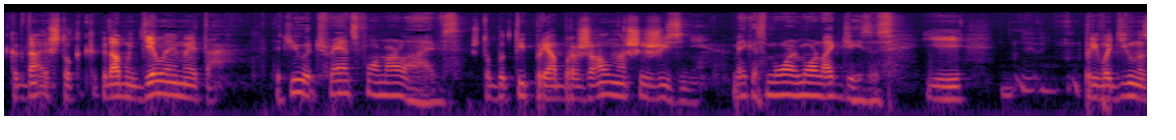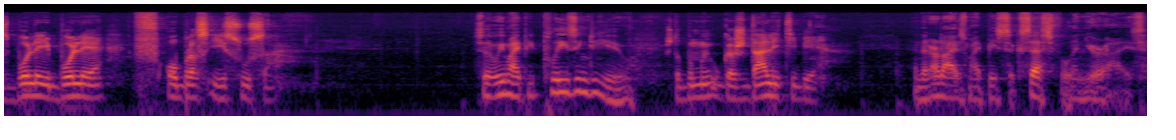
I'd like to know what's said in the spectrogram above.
когда, что когда мы делаем это, that you would transform our lives, чтобы Ты преображал наши жизни make us more and more like Jesus, и приводил нас более и более в образ Иисуса, so that we might be pleasing to you чтобы мы угождали Тебе, and that our lives might be successful in your eyes.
